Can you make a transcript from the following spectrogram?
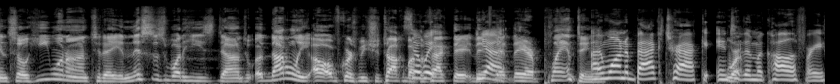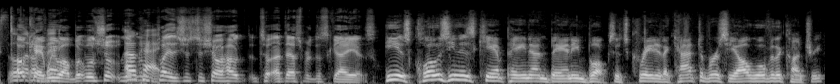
And so he went on today, and this is what he's down to. Uh, not only, oh, of course, we should talk about So the wait, fact that, that, yeah. that they are planting. I want to backtrack into Right. the McAuliffe race a little okay, bit. we will, but we'll show. Let, let me Okay. play this just to show how, to, how desperate this guy is. He is closing his campaign on banning books. It's created a controversy all over the country.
